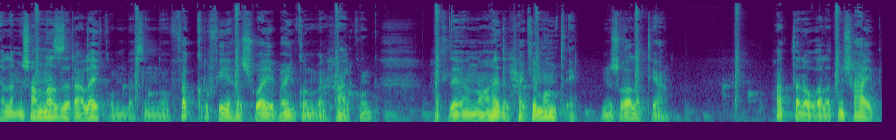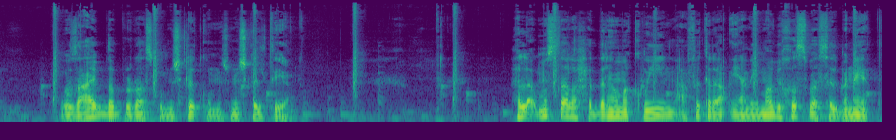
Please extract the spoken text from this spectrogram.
هلأ مش عم نظر عليكم بس إنه فكروا فيها شوي بينكم وبين حالكم. هتلاقي إنه هذا الحكي منطقي مش غلط يعني. حتى لو غلط مش عيب. وإذا عيب دبروا راسكم مشكلتكم مش مشكلتي يعني. هلأ مصطلح ال drama queen على فكرة يعني ما بيخص بس البنات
